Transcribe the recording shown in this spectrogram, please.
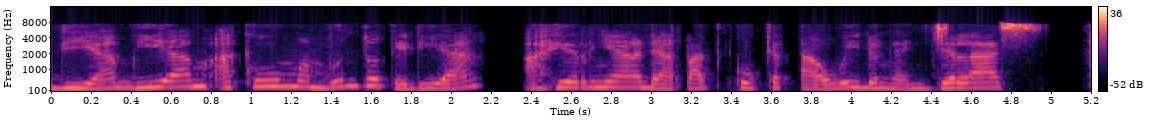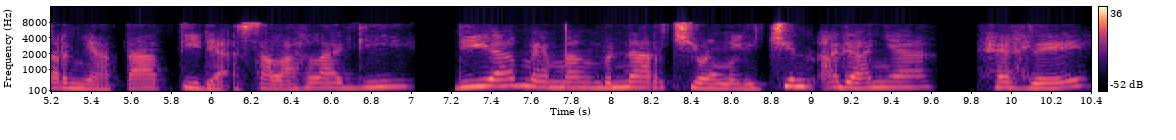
Diam-diam aku membuntuti dia, akhirnya dapat ku ketahui dengan jelas, ternyata tidak salah lagi, dia memang benar Ciong Licin adanya, hehe,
